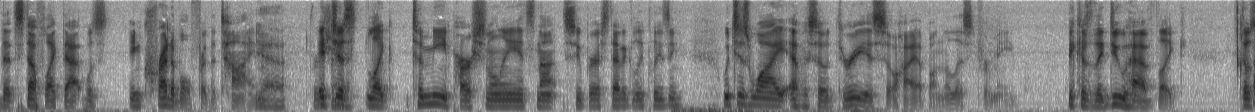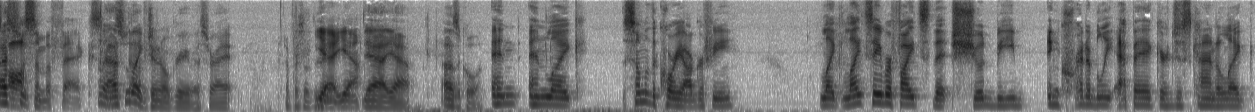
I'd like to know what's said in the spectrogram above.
that stuff like that was incredible for the time. for it sure. just like to me personally, it's not super aesthetically pleasing, which is why episode 3 is so high up on the list for me because they do have like those That's what- awesome effects. Yeah, that's what like. General Grievous, right? Episode three. Yeah, yeah. yeah, yeah. That was a cool one. and and like some of the choreography like lightsaber fights that should be incredibly epic or just kind of like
